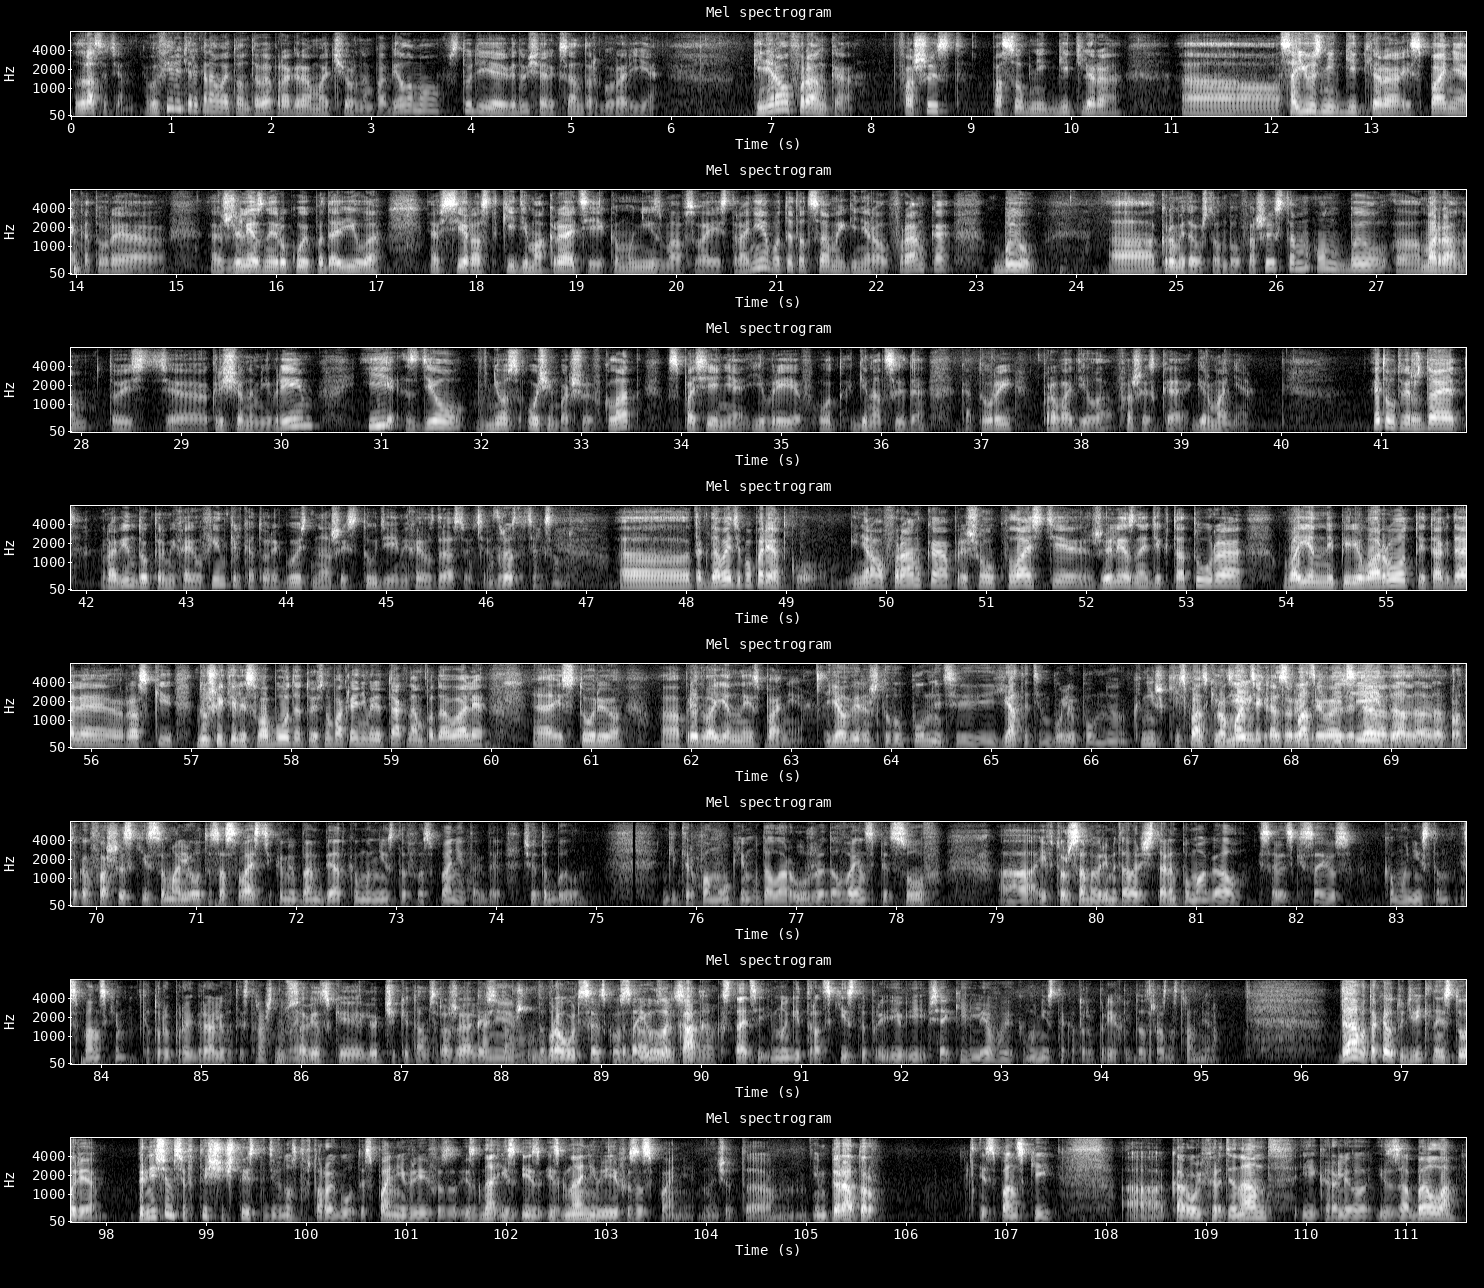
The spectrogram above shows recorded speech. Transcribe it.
Здравствуйте. В эфире телеканала Этон ТВ программа «Черным по белому». В студии я ведущий Александр Гурарье. Генерал Франко, фашист, пособник Гитлера, э, союзник Гитлера, Испания, которая железной рукой подавила все ростки демократии и коммунизма в своей стране. Вот этот самый генерал Франко был а, кроме того, что он был фашистом, он был а, мараном, то есть э, крещенным евреем, и сделал, внес очень большой вклад в спасение евреев от геноцида, который проводила фашистская Германия. Это утверждает раввин доктор Михаил Финкель, который гость нашей студии. Михаил, здравствуйте. Здравствуйте, Александр. А, так давайте по порядку. Генерал Франко пришел к власти, железная диктатура, военный переворот и так далее, раски... душители свободы. То есть, ну, по крайней мере, так нам подавали э, историю э, предвоенной Испании. Я уверен, что вы помните, я-то тем более помню, книжки испанские про дети, маленьких которые испанских привозили. детей, Да, да, да, да, да, да, да. про то, как фашистские самолеты со свастиками бомбят коммунистов в Испании и так далее. Все это было. Гитлер помог ему, дал оружие, дал военспецов, а, и в то же самое время товарищ Сталин помогал и Советский Союз коммунистам испанским, которые проиграли в этой страшной Ну, войне. советские летчики там сражались. Конечно. там. Добровольцы Советского Добровольцы, Союза, как, да. кстати, и многие троцкисты и, и всякие левые коммунисты, которые приехали туда из разных стран мира. Да, вот такая вот удивительная история. Перенесемся в 1492 год. Испания евреев из, изгна, из, из- изгнание евреев из Испании. Значит, эм, император испанский а, король Фердинанд и королева Изабелла,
